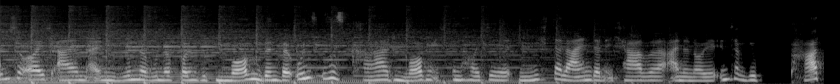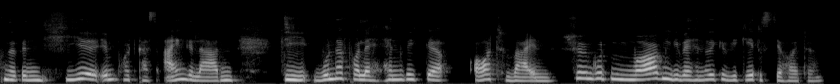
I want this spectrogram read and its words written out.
Wünsche euch allen einen wunder, wundervollen guten Morgen, denn bei uns ist es gerade morgen. Ich bin heute nicht allein, denn ich habe eine neue Interviewpartnerin hier im Podcast eingeladen, die wundervolle Henrike Ortwein. Schönen guten Morgen, liebe Henrike, wie geht es dir heute?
